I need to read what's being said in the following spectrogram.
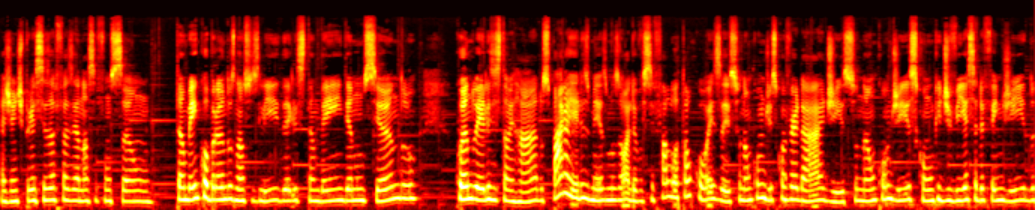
A gente precisa fazer a nossa função também cobrando os nossos líderes, também denunciando quando eles estão errados, para eles mesmos, olha, você falou tal coisa, isso não condiz com a verdade, isso não condiz com o que devia ser defendido,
